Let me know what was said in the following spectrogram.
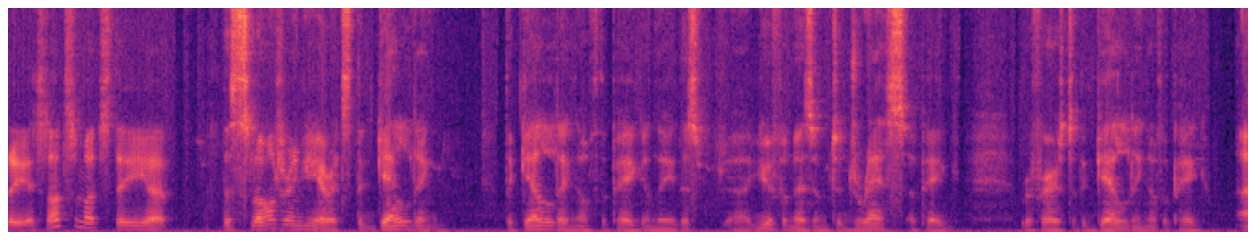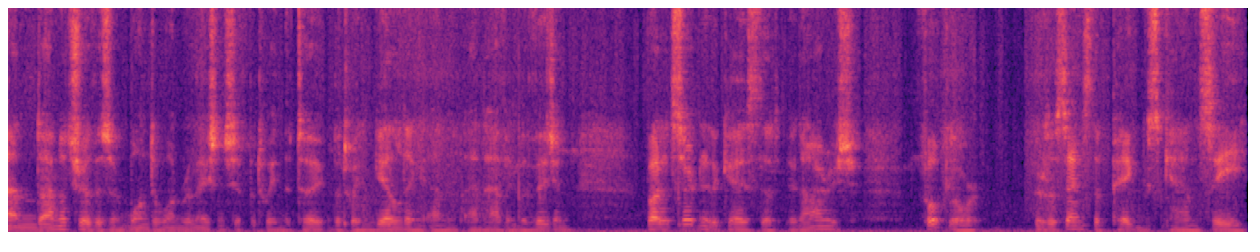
the, it's not so much the uh, the slaughtering here; it's the gelding, the gelding of the pig, and the this uh, euphemism to dress a pig refers to the gelding of a pig. And I'm not sure there's a one to one relationship between the two, between gelding and, and having the vision. But it's certainly the case that in Irish folklore, there's a sense that pigs can see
